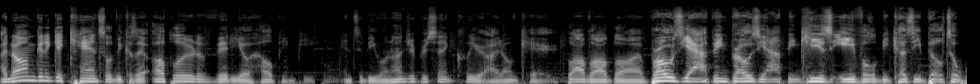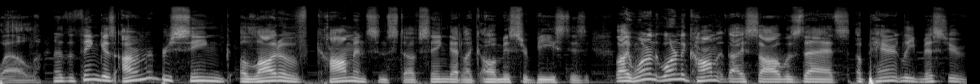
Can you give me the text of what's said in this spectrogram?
i know i'm gonna get canceled because i uploaded a video helping people. And to be 100% clear i don't care. Blah blah blah. Bros yapping bros yapping. He's evil because he built a well. Now the thing is i remember seeing a lot of comments and stuff saying that like oh mr beast is like one of the, one of the comments that i saw was that apparently mr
